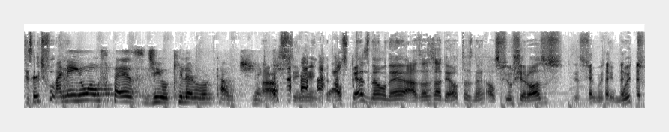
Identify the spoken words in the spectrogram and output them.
Que gente for Mas nenhum aos pés de O Killer Workout, gente. Ah, sim. Aos pés não, né? As asa deltas, né? Aos fios cheirosos. Esse filme tem muito.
